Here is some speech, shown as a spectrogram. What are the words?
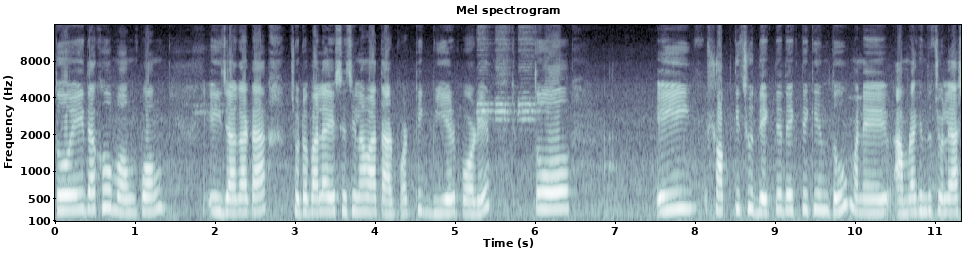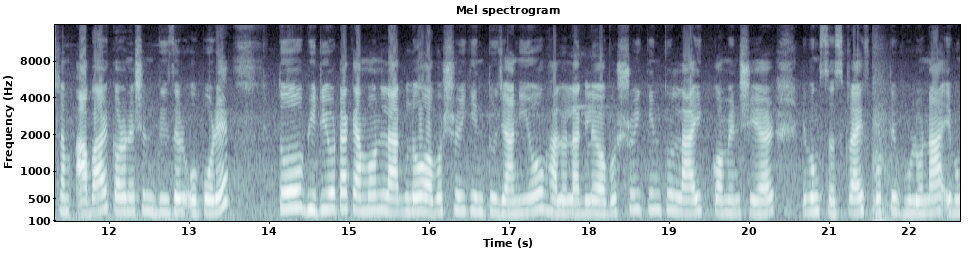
তো এই দেখো মংপং, এই জায়গাটা। ছোটোবেলায় এসেছিলাম আর তারপর ঠিক বিয়ের পরে। তো এই সব কিছু দেখতে দেখতে কিন্তু মানে আমরা কিন্তু চলে আসলাম আবার করোনেশন ব্রিজের ওপরে। তো ভিডিওটা কেমন লাগল অবশ্যই কিন্তু জানিও। ভালো লাগলে অবশ্যই কিন্তু লাইক কমেন্ট শেয়ার এবং সাবস্ক্রাইব করতে ভুলো না এবং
